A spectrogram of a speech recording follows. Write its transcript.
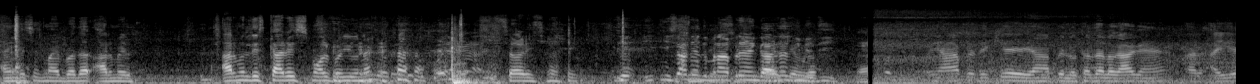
And this is my brother Armel. Armel, this car is small for you, na? sorry, sorry. Isa ne dumana prenga, Okay, that's bro. me तो यहाँ पे देखिए यहाँ पे लोथरदा लोग आ गए हैं और आइए।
